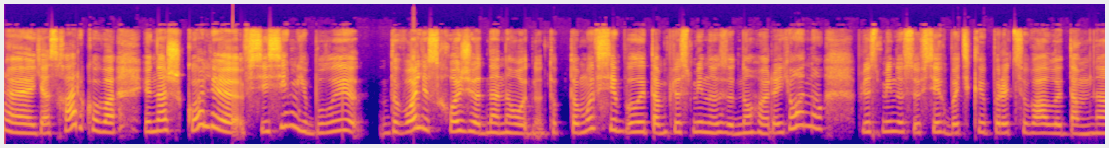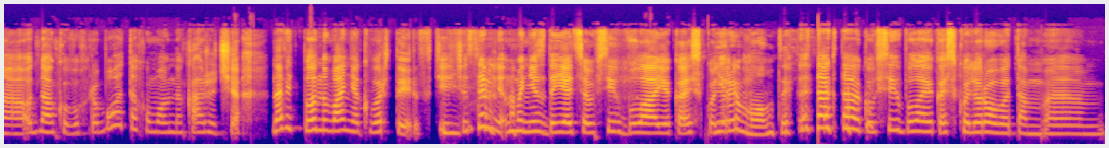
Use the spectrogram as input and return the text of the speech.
Е, Я з Харкова, і в нашій школі всі сім'ї були доволі схожі одна на одну. Тобто ми всі були там плюс-мінус з одного району, плюс-мінус у всіх батьки працювали там на однакових роботах, умовно кажучи. Навіть планування квартир в ті часи, мені- здається, у всіх була якась І ремонти. Так, так, у всіх була якась кольорова там ем,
